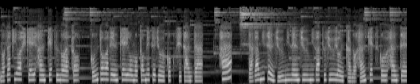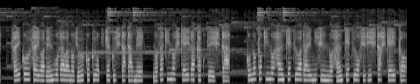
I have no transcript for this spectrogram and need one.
野崎は死刑判決の後、今度は減刑を求めて上告したんだ。は？ぁ、あ、だが2012年12月14日の判決公判で、最高裁は弁護側の上告を棄却したため、野崎の死刑が確定した。この時の判決は第二審の判決を支持した死刑と、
